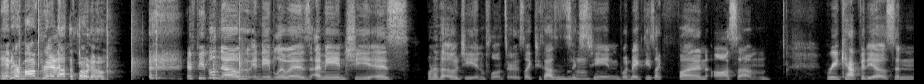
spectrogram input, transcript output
And her mom printed out the photo. If people know who Indy Blue is, I mean, she is one of the OG influencers. Like 2016 mm-hmm. would make these like fun, awesome recap videos and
